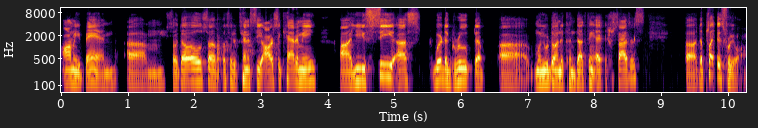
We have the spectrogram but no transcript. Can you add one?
Army Band. Um, so those uh, to the Tennessee Arts Academy. Uh, you see us. We're the group that uh, when you are doing the conducting exercises, uh, the place for you all.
